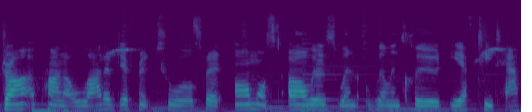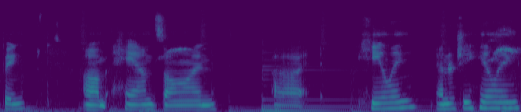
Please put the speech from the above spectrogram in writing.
Draw upon a lot of different tools, but it almost always will, will include EFT tapping, um, hands on uh, healing, energy healing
